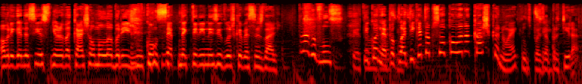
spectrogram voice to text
Obrigando assim a senhora da caixa a um malabarismo com sete nectarinas e duas cabeças de alho. Traga avulso. Eu E quando é para colar isso. etiqueta, a pessoa cola na casca, não é? Aquilo depois Sim. é para tirar.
